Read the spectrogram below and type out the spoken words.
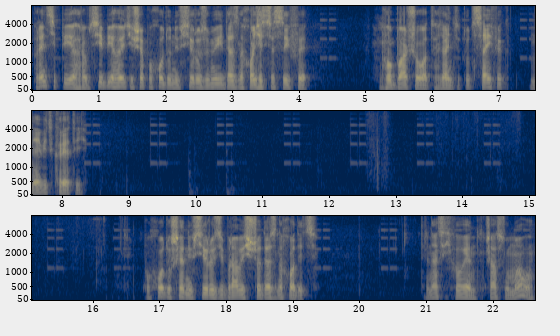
В принципі, гравці бігають і ще, походу, не всі розуміють, де знаходяться сейфи. Бо бачу, от гляньте, тут сейфик не відкритий. Походу, ще не всі розібрались, що де знаходиться. 13 хвилин. Часу мало.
